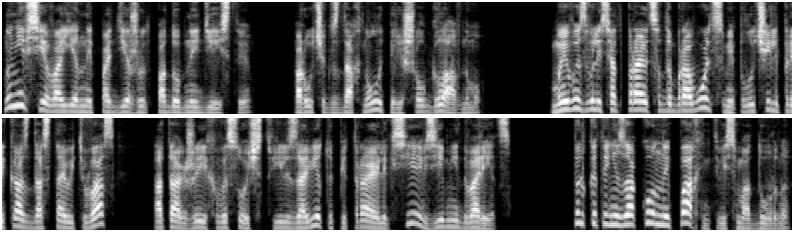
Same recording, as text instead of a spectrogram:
Но не все военные поддерживают подобные действия. Поручик вздохнул и перешел к главному. Мы вызвались отправиться добровольцами и получили приказ доставить вас, а также их высочество Елизавету, Петра и Алексея в Зимний дворец. Только это незаконно и пахнет весьма дурно.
